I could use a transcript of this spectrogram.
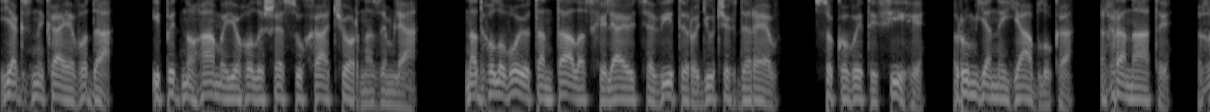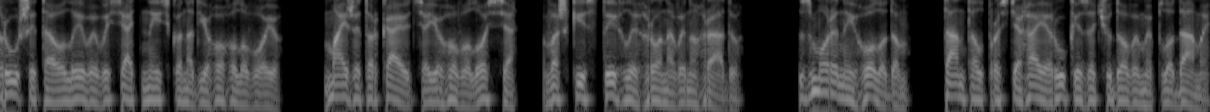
як зникає вода, і під ногами його лише суха чорна земля. Над головою тантала схиляються віти родючих дерев, соковити фіги, рум'яни яблука, гранати, груші та оливи висять низько над його головою, майже торкаються його волосся, важкі стигли грона винограду. Зморений голодом, тантал простягає руки за чудовими плодами,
